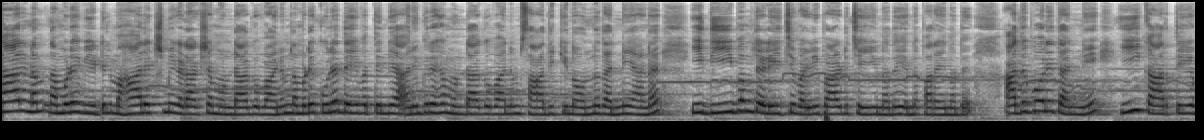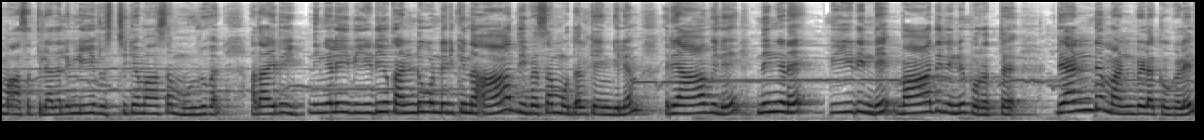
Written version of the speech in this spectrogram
കാരണം നമ്മുടെ വീട്ടിൽ മഹാലക്ഷ്മി കടാക്ഷം ഉണ്ടാകുവാനും നമ്മുടെ കുലദൈവത്തിന്റെ അനുഗ്രഹം ഉണ്ടാകുവാനും സാധിക്കുന്ന ഒന്ന് തന്നെയാണ് ഈ ദീപം തെളിയിച്ച് വഴിപാട് ചെയ്യുന്നത് എന്ന് പറയുന്നത്. അതുപോലെ തന്നെ ഈ കാർത്തിക മാസത്തിൽ അതല്ലെങ്കിൽ ഈ വൃശ്ചിക മാസം മുഴുവൻ അതായത് നിങ്ങൾ ഈ വീഡിയോ കണ്ടുകൊണ്ടിരിക്കുന്ന ആ ദിവസം മുതൽക്കെങ്കിലും രാവിലെ നിങ്ങളുടെ വീടിന്റെ വാതിലിന് പുറത്ത് രണ്ട് മൺവിളക്കുകളിൽ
